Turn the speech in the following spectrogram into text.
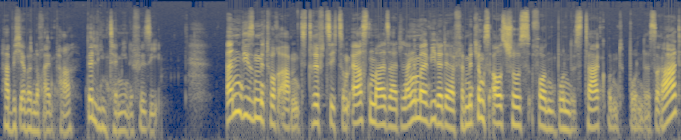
habe ich aber noch ein paar Berlin-Termine für Sie. An diesem Mittwochabend trifft sich zum ersten Mal seit langem mal wieder der Vermittlungsausschuss von Bundestag und Bundesrat.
